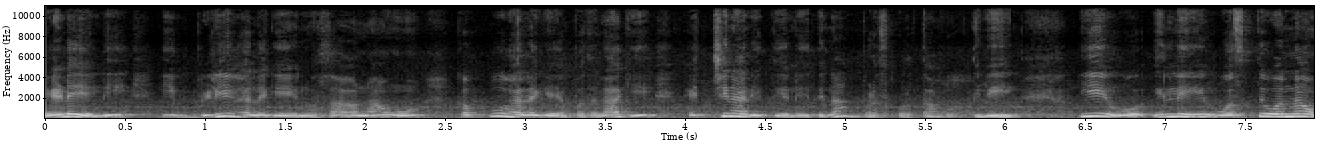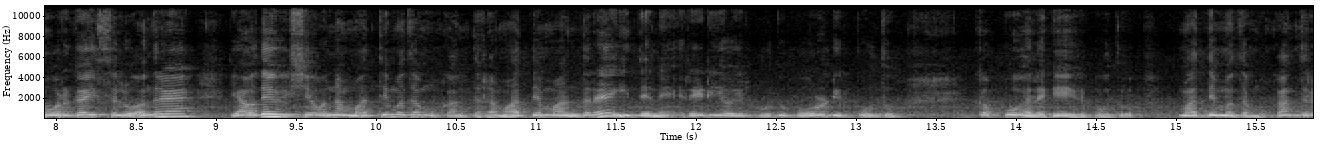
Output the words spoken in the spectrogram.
ವೇಳೆಯಲ್ಲಿ ಈ ಬಿಳಿ ಹಲಗೆಯನ್ನು ಸಹ ನಾವು ಕಪ್ಪು ಹಲಗೆಯ ಬದಲಾಗಿ ಹೆಚ್ಚಿನ ರೀತಿಯಲ್ಲಿ ಇದನ್ನು ಬಳಸ್ಕೊಳ್ತಾ ಹೋಗ್ತೀವಿ. ಈ ಇಲ್ಲಿ ವಸ್ತುವನ್ನು ವರ್ಗಾಯಿಸಲು ಅಂದರೆ ಯಾವುದೇ ವಿಷಯವನ್ನು ಮಾಧ್ಯಮದ ಮುಖಾಂತರ, ಮಾಧ್ಯಮ ಅಂದರೆ ಇದೇನೆ, ರೇಡಿಯೋ ಇರ್ಬೋದು, ಬೋರ್ಡ್ ಇರ್ಬೋದು ಕಪ್ಪು ಹಲಗೆ ಇರ್ಬೋದು. ಮಾಧ್ಯಮದ ಮುಖಾಂತರ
